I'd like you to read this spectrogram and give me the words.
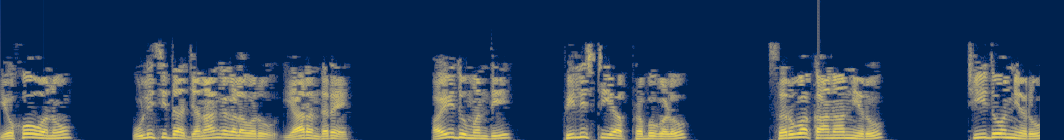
ಯಹೋವನು ಉಳಿಸಿದ ಜನಾಂಗಗಳವರು ಯಾರೆಂದರೆ ಐದು ಮಂದಿ ಫಿಲಿಸ್ಟಿಯ ಪ್ರಭುಗಳು ಸರ್ವ ಕಾನಾನ್ಯರು ಚೀದೋನ್ಯರು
